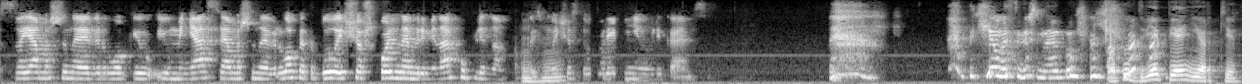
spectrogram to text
своя машина Эверлок, и, и у меня своя машина Эверлок. Это было еще в школьные времена куплено. То есть мы сейчас в времени увлекаемся. Такие мы смешные тут. Вот тут две пионерки.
